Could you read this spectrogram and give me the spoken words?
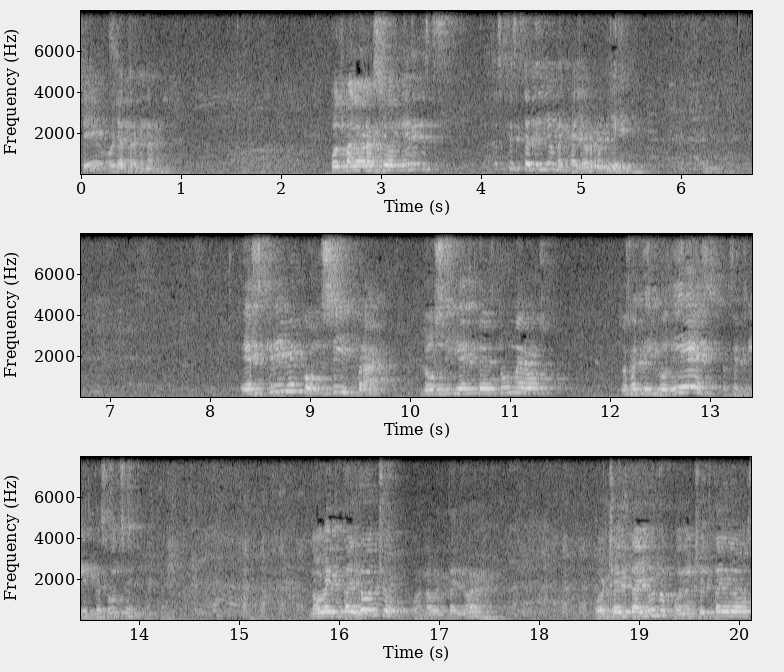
¿Sí? ¿O ya terminamos? Pues valoración, miren, es que este niño me cayó re bien. Escribe con cifra los siguientes números. Entonces él dijo 10, pues el siguiente es 11. 98, pone 99. 81, pone 82.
